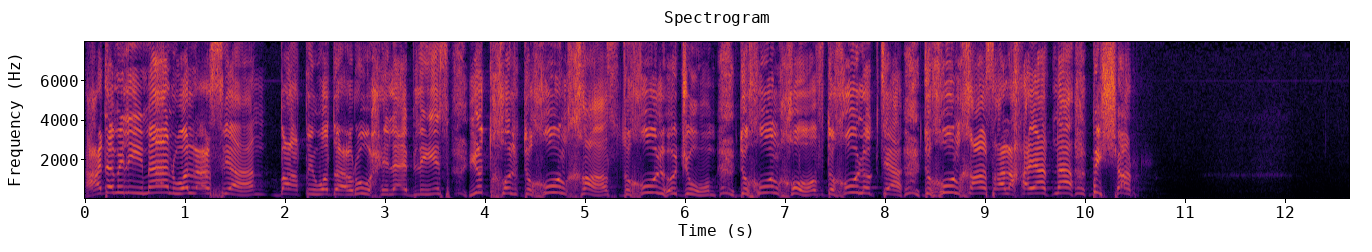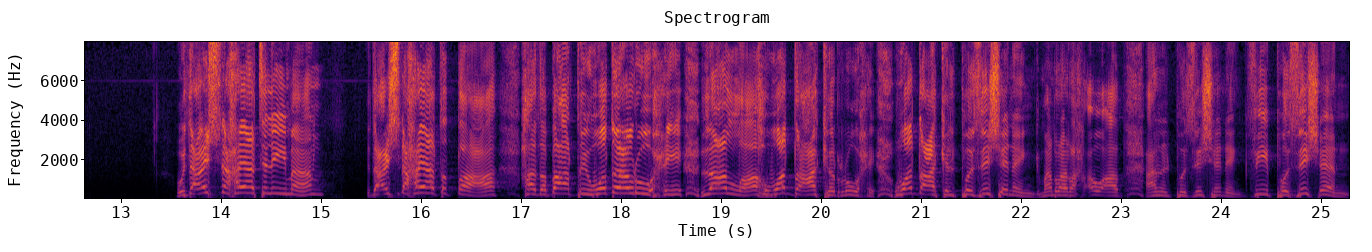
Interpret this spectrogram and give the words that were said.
عدم الإيمان والعصيان بعطي وضع روحي لإبليس يدخل دخول خاص دخول هجوم دخول خوف دخول اكتئاب دخول خاص على حياتنا بالشر. وإذا عشنا حياة الإيمان إذا عشنا حياة الطاعة هذا بعطي وضع روحي لله وضعك الروحي وضعك ال positioning مرة راح أوعظ عن ال positioning في position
